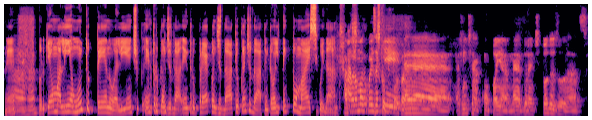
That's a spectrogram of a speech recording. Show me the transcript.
Né? Aham. Porque é uma linha muito tênue ali entre, entre o candidato, entre o pré-candidato e o candidato. Então ele tem que tomar esse cuidado. Agora, uma coisa desculpa, que é, a gente acompanha né, durante todas as,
